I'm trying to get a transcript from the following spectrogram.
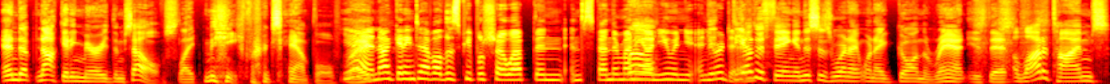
end up not getting married themselves, like me, for example. Yeah, right? not getting to have all those people show up and, and spend their money Well, on you and, and the, your day. The other thing, and this is when I when I go on the rant, is that a lot of times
